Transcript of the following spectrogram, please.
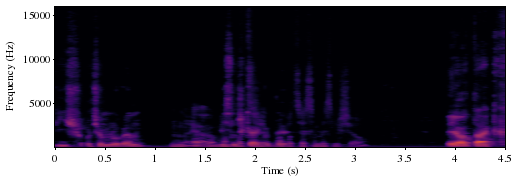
víš, o čem mluvím. No, já mám Písnička pocit, jako že, mám ty. pocit, že jsem ji slyšel. Jo, tak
